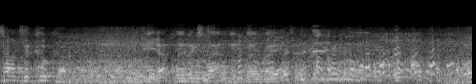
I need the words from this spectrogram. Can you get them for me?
Sometimes a cooker. Yep, they've expanded their range. I'll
